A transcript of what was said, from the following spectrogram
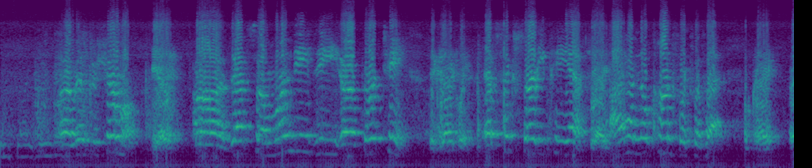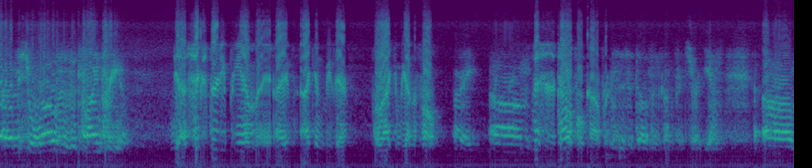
in-flight news. Uh, Mr. Schimmel, yes, uh, that's uh, Monday the uh, 13th exactly. at 6:30 p.m. Right. I have no conflict with that. Okay. Uh, Mr. Wells, is it fine for you? Yeah, 6:30 p.m. I, I I can be there, or I can be on the phone. All right. Um, This is a telephone conference. this is a telephone conference, sir. Yes. Um,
